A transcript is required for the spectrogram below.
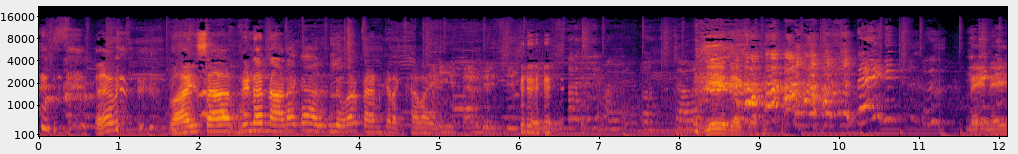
भाई साहब बिना नाड़ा का लोअर पहन के रखा भाई। ये देखो। नहीं नहीं नहीं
